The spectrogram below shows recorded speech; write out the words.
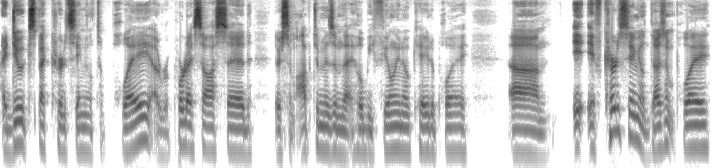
I do expect Curtis Samuel to play. A report I saw said there's some optimism that he'll be feeling okay to play. Um, if Curtis Samuel doesn't play,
